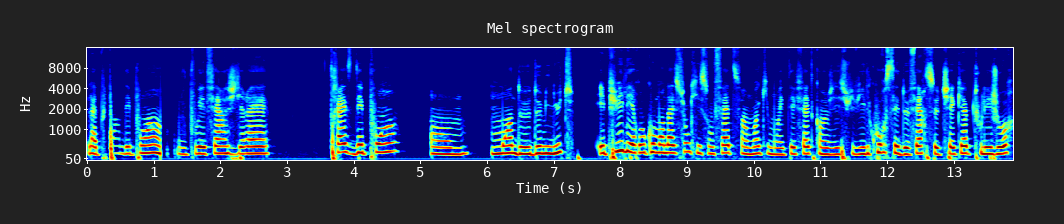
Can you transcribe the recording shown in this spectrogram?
la plupart des points, vous pouvez faire, je dirais, 13 des points en moins de 2 minutes. Et puis les recommandations qui sont faites, enfin moi qui m'ont été faites quand j'ai suivi le cours, c'est de faire ce check-up tous les jours.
